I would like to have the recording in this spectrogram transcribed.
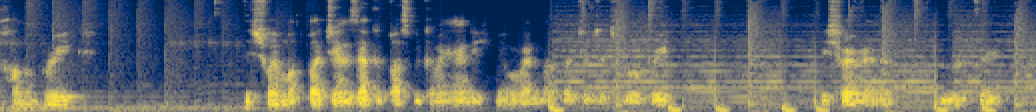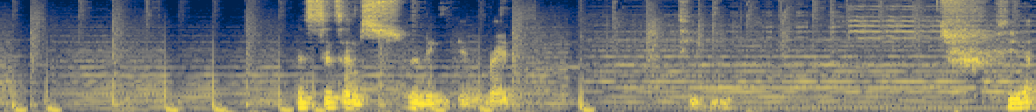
Column Break, Destroy Multiply Gems. That could possibly come in handy. Maybe we'll random multiply gems into World Break. Destroy random. Do the thing. And since I'm swimming in red, TP. See that?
